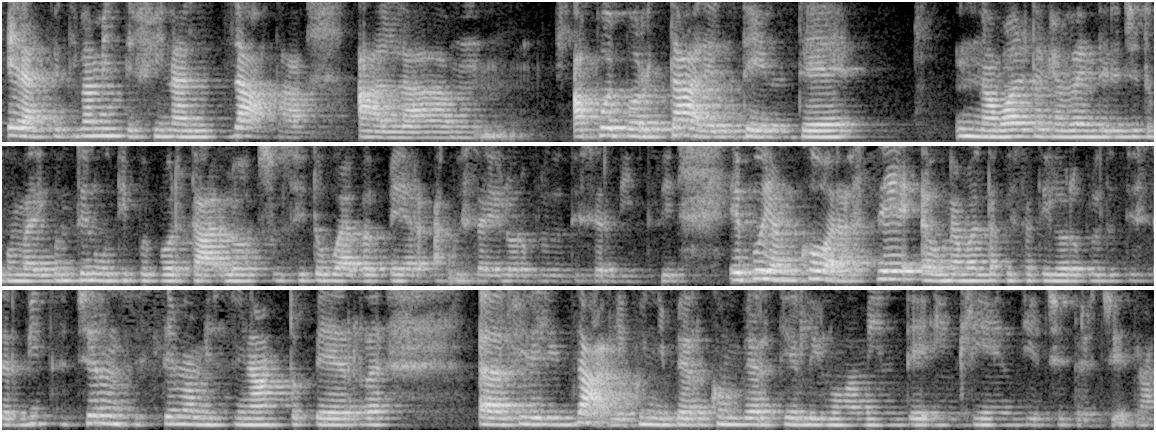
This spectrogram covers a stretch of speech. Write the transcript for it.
era effettivamente finalizzata alla, a poi portare l'utente una volta che aveva interagito con vari contenuti puoi portarlo sul sito web per acquistare i loro prodotti e servizi. E poi ancora se eh, una volta acquistati i loro prodotti e servizi c'era un sistema messo in atto per uh, fidelizzarli quindi per convertirli nuovamente in clienti eccetera eccetera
